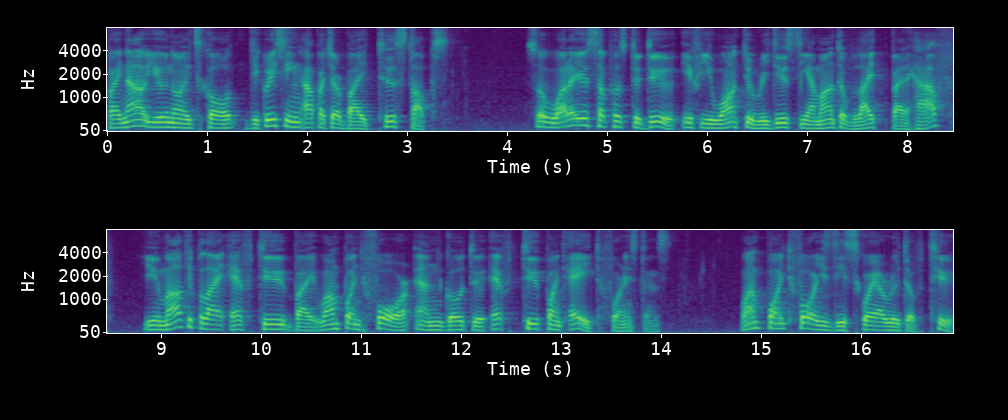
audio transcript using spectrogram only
By now you know it's called decreasing aperture by two stops. So what are you supposed to do if you want to reduce the amount of light by half? You multiply f2 by 1.4 and go to f2.8 for instance. 1.4 is the square root of 2.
